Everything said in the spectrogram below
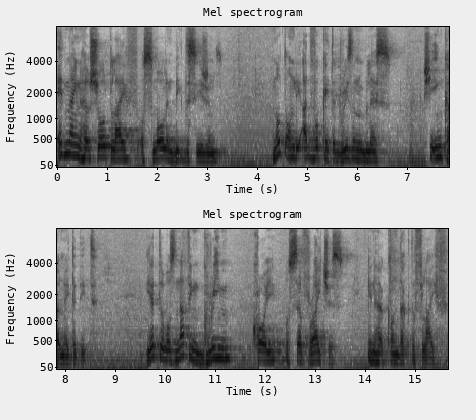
Edna, in her short life of small and big decisions, not only advocated reasonableness, she incarnated it. Yet there was nothing grim, coy, or self righteous in her conduct of life.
